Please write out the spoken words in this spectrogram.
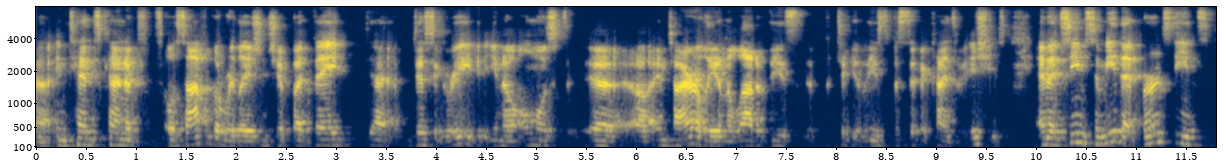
uh, intense kind of philosophical relationship, but they uh, disagreed, you know, almost uh, uh, entirely in a lot of these particular these specific kinds of issues. And it seems to me that Bernstein's,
